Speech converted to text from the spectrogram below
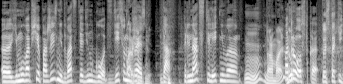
Э, ему вообще по жизни 21 год. Здесь он По играет, жизни? да, 13-летнего М, Нормально. подростка. То есть такие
